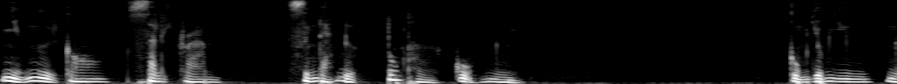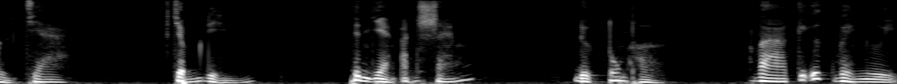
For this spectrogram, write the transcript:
những người con Saligram xứng đáng được tôn thờ của người. Cũng giống như người cha, chấm điểm, hình dạng ánh sáng, được tôn thờ và ký ức về người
